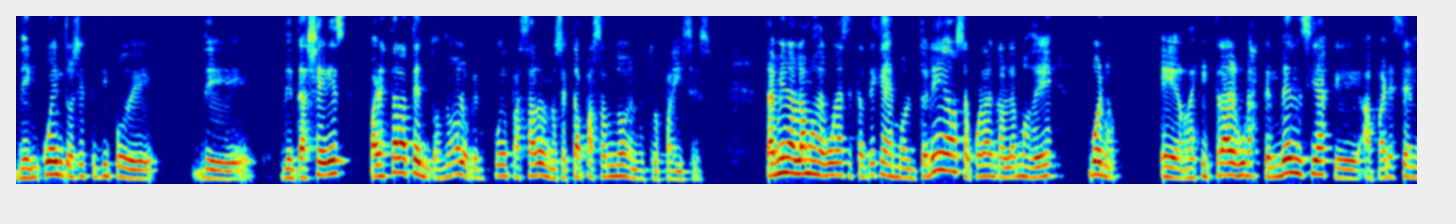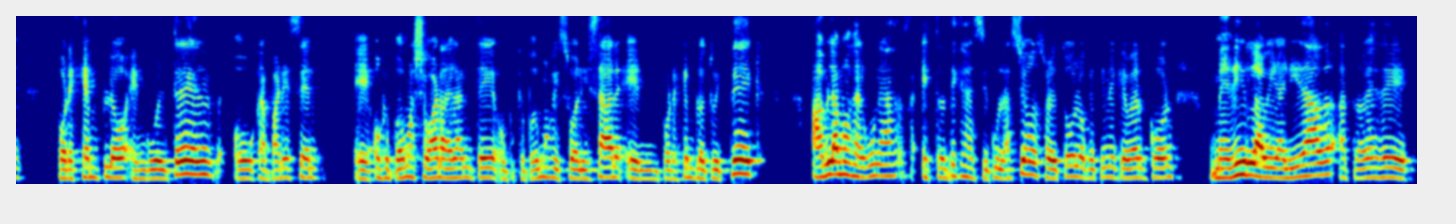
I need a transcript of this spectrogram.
encuentros, este tipo de, de, talleres para estar atentos ¿no? a lo que nos puede pasar o nos está pasando en nuestros países. También hablamos de algunas estrategias de monitoreo, ¿se acuerdan que hablamos de, bueno, eh, registrar algunas tendencias que aparecen, por ejemplo, en Google Trends o que aparecen eh, o que podemos llevar adelante o que podemos visualizar en, por ejemplo, TweetDeck. Hablamos de algunas estrategias de circulación, sobre todo lo que tiene que ver con medir la viralidad a través de,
